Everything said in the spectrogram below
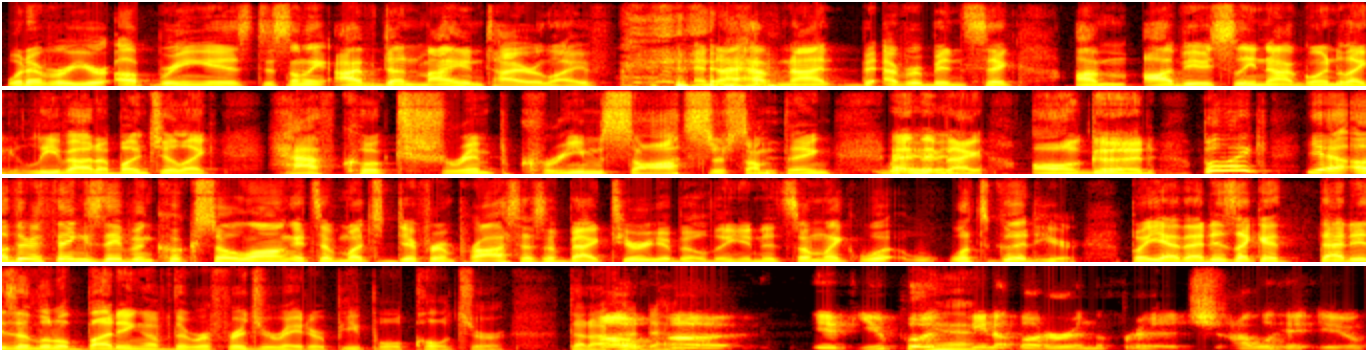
whatever your upbringing is to something I've done my entire life and I have not b- ever been sick. I'm obviously not going to like leave out a bunch of like half cooked shrimp cream sauce or something and then be like, all good. But like, yeah, other things they've been cooked so long, it's a much different process of bacteria building. And it's, I'm like, what, what's good here? But yeah, that is like a, that is a little budding of the refrigerator people culture that I've oh, had to have. uh, if you put Yeah. peanut butter in the fridge, I will hit you.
